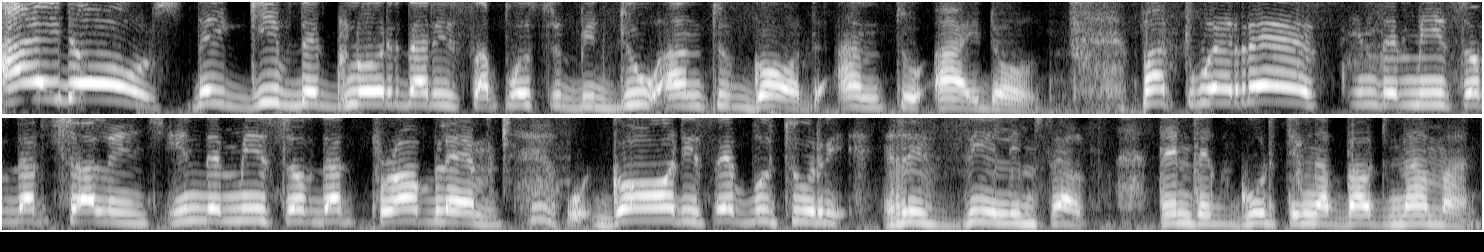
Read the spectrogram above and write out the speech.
idols. They give the glory that is supposed to be due unto God and to idol. But whereas in the midst of that challenge, in the midst of that problem, God is able to re- reveal Himself. Then the good thing about Naaman,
